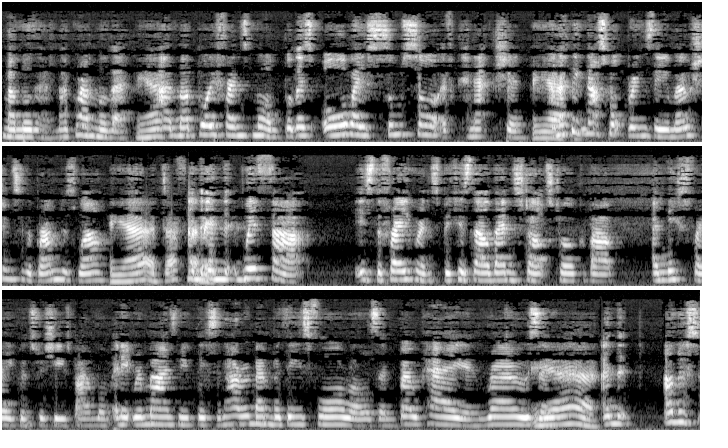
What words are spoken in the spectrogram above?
"My mother, my grandmother, Yeah. and my boyfriend's mum." But there's always some sort of connection, and I think that's what brings the emotion to the brand as well. yeah, And, definitely. and with that is the fragrance because they'll then start to talk about, and this fragrance was used by mum, and it reminds me of this, and I remember these florals and bouquet and rose, and yeah, and the, honest,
